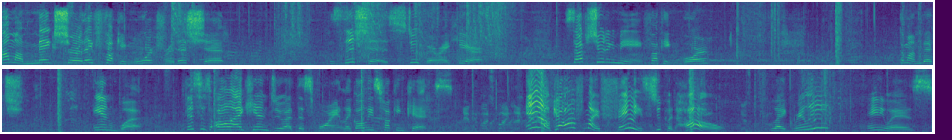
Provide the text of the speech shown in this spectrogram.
I'ma make sure they fucking work for this shit. Cause this shit is stupid right here. Stop shooting me, fucking whore. Come on, bitch. And what? This is all I can do at this point. Like, all these fucking kicks. Ew, get off my face, stupid hoe. Like, really? Anyways.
